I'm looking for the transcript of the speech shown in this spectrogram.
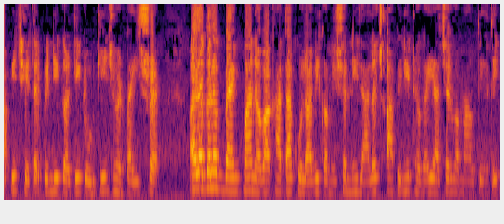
આપી છેતરપિંડી કરતી ટોળકી ઝડપાઈ છે. અલગ અલગ બેંકમાં નવા ખાતા ખોલાવી કમિશનની લાલચ આપીને ઠગાઈ આચરવામાં આવતી હતી.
